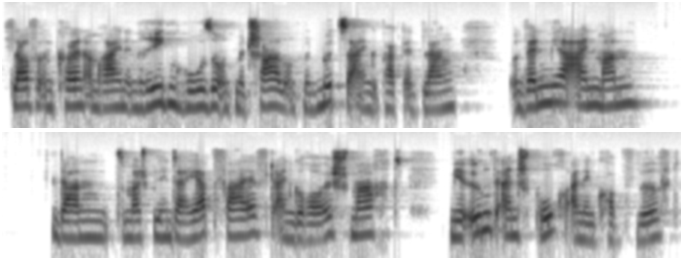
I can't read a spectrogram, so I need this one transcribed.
Ich laufe in Köln am Rhein in Regenhose und mit Schal und mit Mütze eingepackt entlang. Und wenn mir ein Mann dann zum Beispiel hinterher pfeift, ein Geräusch macht, mir irgendeinen Spruch an den Kopf wirft.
